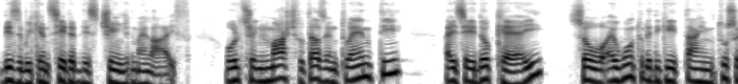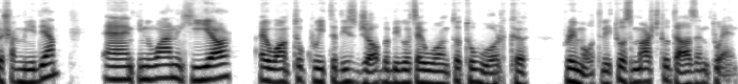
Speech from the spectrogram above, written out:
this we can say that this changed my life. Also in March 2020, I said, okay, so I want to dedicate time to social media, and in one year, I want to quit this job because I wanted to work remotely. It was March 2020.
